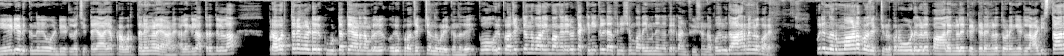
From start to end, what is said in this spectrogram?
നേടിയെടുക്കുന്നതിന് വേണ്ടിയിട്ടുള്ള ചിട്ടയായ പ്രവർത്തനങ്ങളെയാണ് അല്ലെങ്കിൽ അത്തരത്തിലുള്ള പ്രവർത്തനങ്ങളുടെ ഒരു കൂട്ടത്തെയാണ് നമ്മൾ ഒരു ഒരു പ്രൊജക്റ്റ് എന്ന് വിളിക്കുന്നത്. ഇപ്പോൾ ഒരു പ്രൊജക്റ്റ് എന്ന് പറയുമ്പോൾ അങ്ങനെ ഒരു ടെക്നിക്കൽ ഡെഫിനിഷൻ പറയുമ്പോൾ നിങ്ങൾക്ക് ഒരു കൺഫ്യൂഷൻ ഉണ്ട് അപ്പോൾ ഒരു ഉദാഹരണങ്ങൾ പറയാം. ഒരു നിർമ്മാണ പ്രോജക്റ്റുകൾ. ഇപ്പോൾ റോഡുകൾ പാലങ്ങൾ കെട്ടിടങ്ങൾ തുടങ്ങിയിട്ടുള്ള അടിസ്ഥാന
